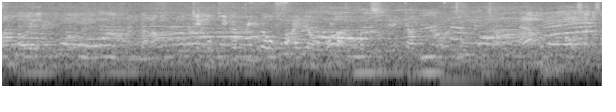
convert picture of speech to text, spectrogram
我見我見佢變得好快，又可能我自己跟咗就係啦，冇信心，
